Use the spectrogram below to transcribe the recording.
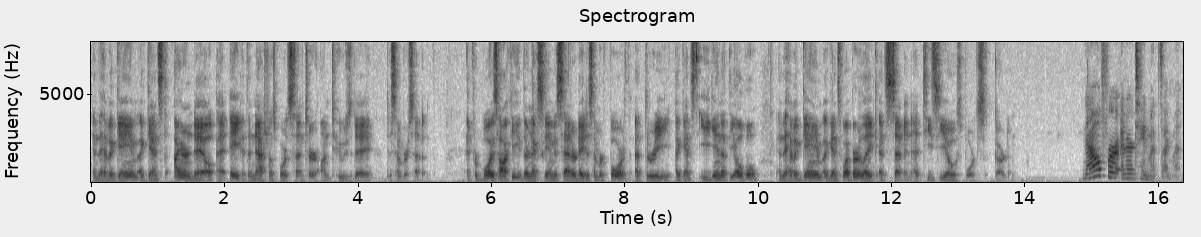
And they have a game against Irondale at 8 at the National Sports Center on Tuesday, December 7th. And for boys hockey, their next game is Saturday, December 4th at 3 against Eagan at the Oval. And they have a game against White Bear Lake at 7 at TCO Sports Garden. Now for our entertainment segment.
